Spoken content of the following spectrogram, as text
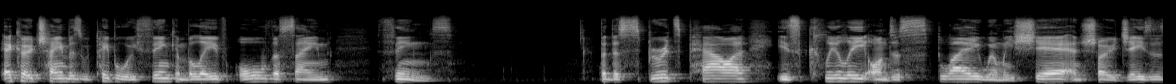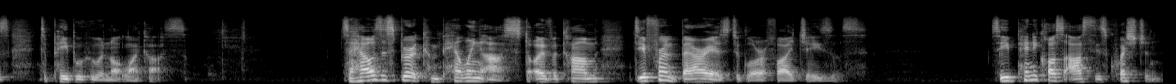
echo chambers with people who think and believe all the same things. But the Spirit's power is clearly on display when we share and show Jesus to people who are not like us. So, how is the Spirit compelling us to overcome different barriers to glorify Jesus? See, Pentecost asked this question.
